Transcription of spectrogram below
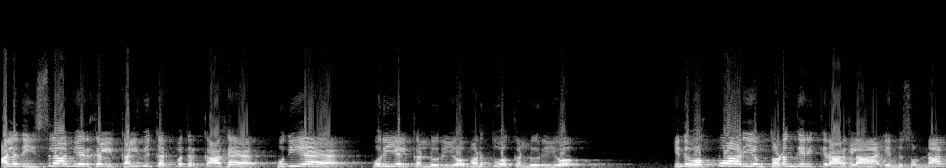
அல்லது இஸ்லாமியர்கள் கல்வி கற்பதற்காக புதிய பொறியியல் கல்லூரியோ மருத்துவக் கல்லூரியோ இந்த வக்வாரியம் தொடங்க இருக்கிறார்களா என்று சொன்னால்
